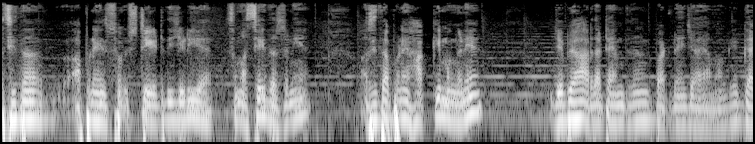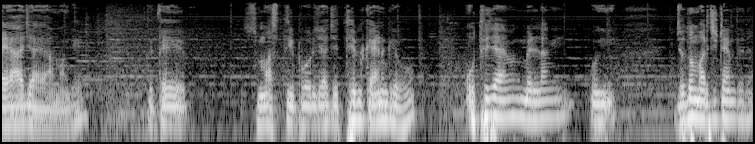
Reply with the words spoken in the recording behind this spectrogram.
ਅਸੀਂ ਤਾਂ ਆਪਣੇ ਸਟੇਟ ਦੀ ਜਿਹੜੀ ਹੈ ਸਮੱਸਿਆ ਹੀ ਦੱਸਣੀ ਹੈ। ਅਸੀਂ ਤਾਂ ਆਪਣੇ ਹੱਕ ਹੀ ਮੰਗਣੇ ਆ। ਜੇ ਬਿਹਾਰ ਦਾ ਟਾਈਮ ਤੇ ਤਾਂ ਪਟਨੇ ਜਾ ਆਵਾਂਗੇ ਗਿਆ ਜਾ ਆਵਾਂਗੇ ਕਿਤੇ ਸਮਸਤੀਪੁਰ ਜਾਂ ਜਿੱਥੇ ਵੀ ਕਹਿਣਗੇ ਉਹ, ਉੱਥੇ ਜਾ ਆਵਾਂਗੇ, ਮਿਲ ਲਾਂਗੇ ਕੋਈ ਜਦੋਂ ਮਰਜ਼ੀ ਟਾਈਮ ਤੇ ਤਾਂ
